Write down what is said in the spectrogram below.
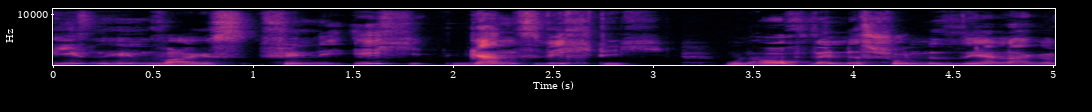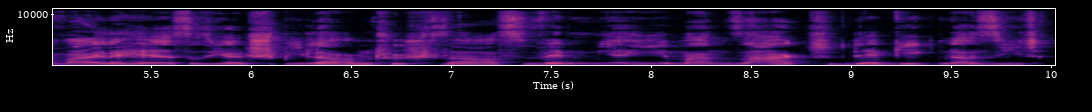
Diesen Hinweis finde ich ganz wichtig. Und auch wenn das schon eine sehr lange Weile her ist, dass ich als Spieler am Tisch saß, wenn mir jemand sagt, der Gegner sieht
